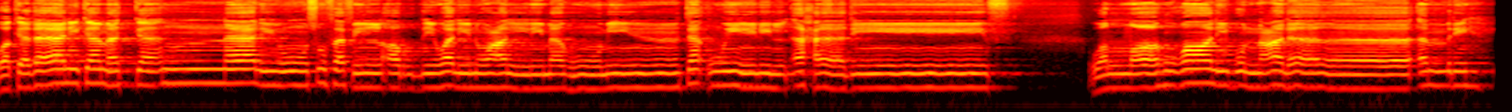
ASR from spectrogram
وكذلك مكنا ليوسف في الأرض ولنعلمه من تأويل الأحاديث. والله غالب على أمره.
